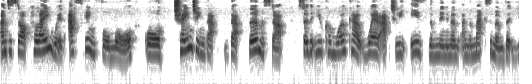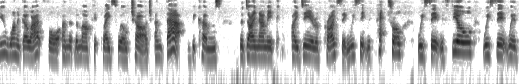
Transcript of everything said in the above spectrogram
and to start play with asking for more or changing that, that thermostat so that you can work out where actually is the minimum and the maximum that you want to go out for and that the marketplace will charge. And that becomes the dynamic idea of pricing. We see it with petrol, we see it with fuel. We see it with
